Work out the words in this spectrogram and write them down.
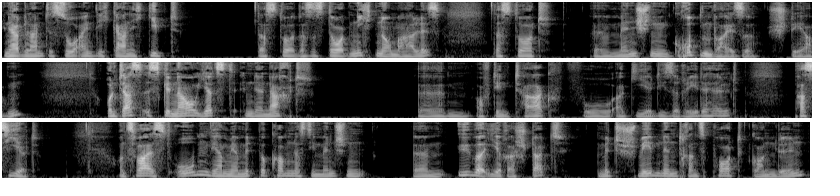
in Atlantis so eigentlich gar nicht gibt. Dass, dort, dass es dort nicht normal ist, dass dort äh, Menschen gruppenweise sterben. Und das ist genau jetzt in der Nacht ähm, auf den Tag, wo Agir diese Rede hält, passiert. Und zwar ist oben, wir haben ja mitbekommen, dass die Menschen ähm, über ihrer Stadt mit schwebenden Transportgondeln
